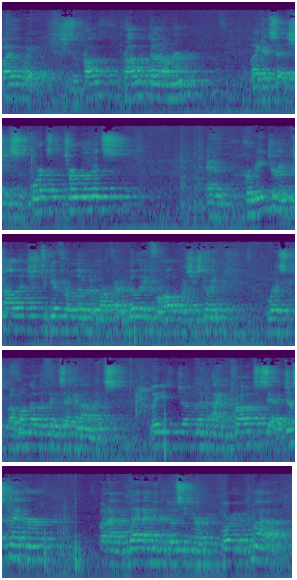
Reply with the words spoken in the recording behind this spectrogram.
By the way, she's a proud, proud gun owner. Like I said, she supports term limits, and her major in college, to give her a little bit more credibility for all of what she's doing, was, among other things, economics. Ladies and gentlemen, I'm proud to say I just met her, but I'm glad I'm introducing her. Morgan, come on up.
